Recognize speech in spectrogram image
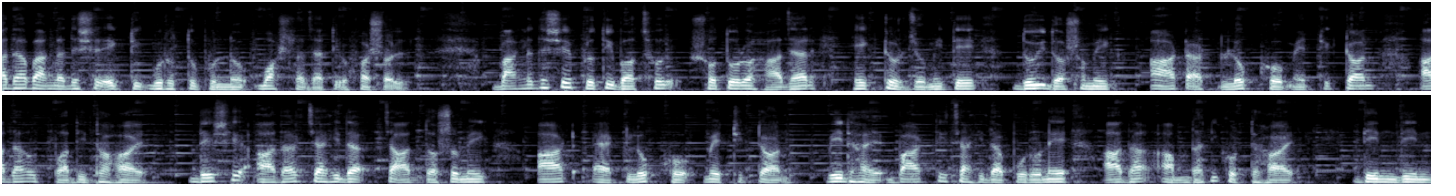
আদা বাংলাদেশের একটি গুরুত্বপূর্ণ মশলা জাতীয় ফসল। বাংলাদেশে প্রতি বছর সতেরো হাজার হেক্টর জমিতে দুই দশমিক আট আট লক্ষ মেট্রিক টন আদা উৎপাদিত হয়। দেশে আদার চাহিদা চার দশমিক আট এক লক্ষ মেট্রিক টন। বিধায় বাড়তি চাহিদা পূরণে আদা আমদানি করতে হয়। দিন দিন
